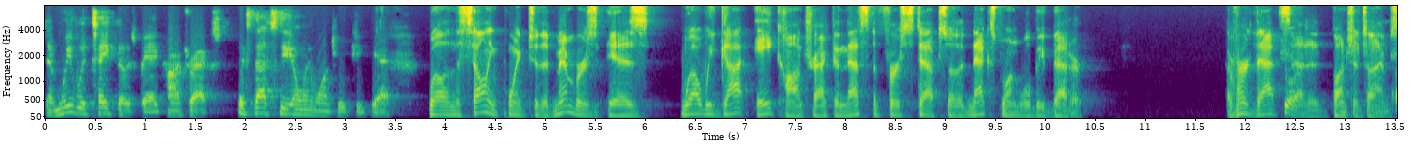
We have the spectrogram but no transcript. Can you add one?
And we would take those bad contracts if that's the only ones we could get. Well, and the selling point to the members is, well, we got a contract, and that's the first step. So the next one will be better. I've heard that Sure. said a bunch of times.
